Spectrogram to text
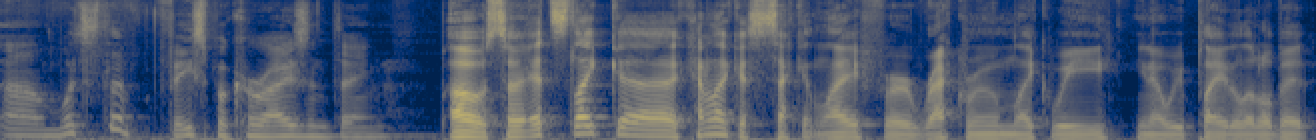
Um, what's the Facebook Horizon thing? Oh, so it's like kind of like a Second Life or Rec Room, like we, you know, we played a little bit.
